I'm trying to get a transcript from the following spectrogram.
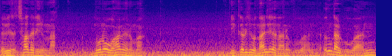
여기서 차들이 막 눈 오고 하면은 막 미끄러지고 난리가 나는 구간 응달 구간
